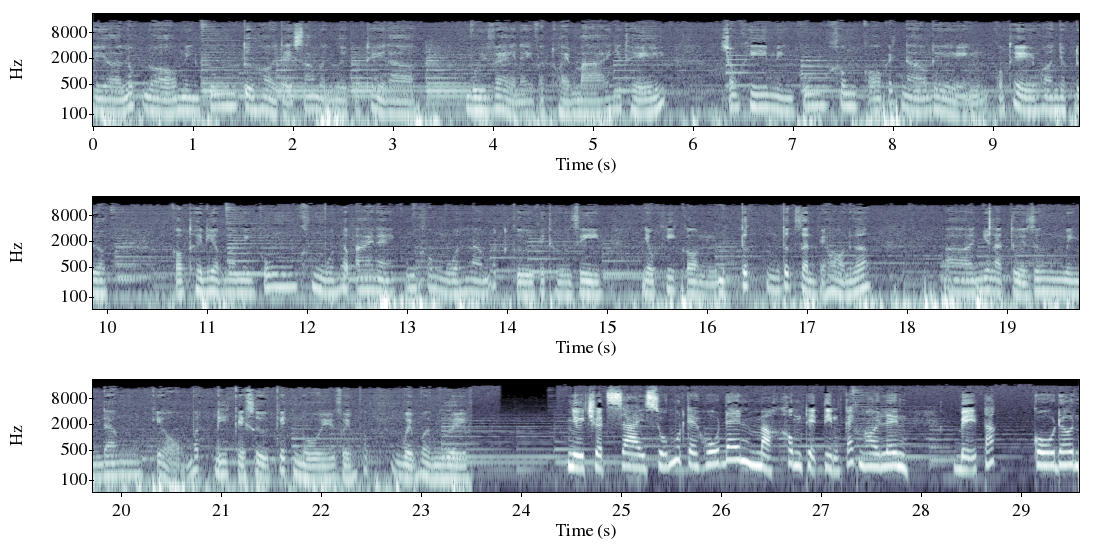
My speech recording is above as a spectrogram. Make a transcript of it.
Thì uh, lúc đó mình cũng tự hỏi tại sao mọi người có thể là vui vẻ này và thoải mái như thế. Trong khi mình cũng không có cách nào để có thể hòa nhập được. Có thời điểm mà mình cũng không muốn gặp ai này cũng không muốn làm bất cứ cái thứ gì. Nhiều khi còn bực tức tức dần với họ nữa. À, như là tự dưng mình đang kiểu mất đi cái sự kết nối với với mọi người. Như trượt dài xuống một cái hố đen mà không thể tìm cách ngoi lên bế tắc cô đơn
